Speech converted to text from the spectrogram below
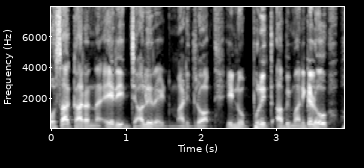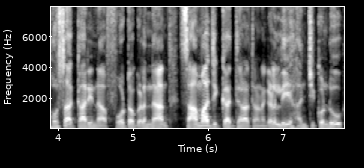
ಹೊಸ ಕಾರನ್ನ ಏರಿ ಜಾಲಿ ರೈಡ್ ಮಾಡಿದ್ರು. ಇನ್ನು ಪುನೀತ್ ಅಭಿಮಾನಿಗಳು ಹೊಸ ಕಾರಿನ ಫೋಟೋಗಳನ್ನು ಸಾಮಾಜಿಕ ಜಾಲತಾಣಗಳಲ್ಲಿ ಹಂಚಿಕೊಂಡು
